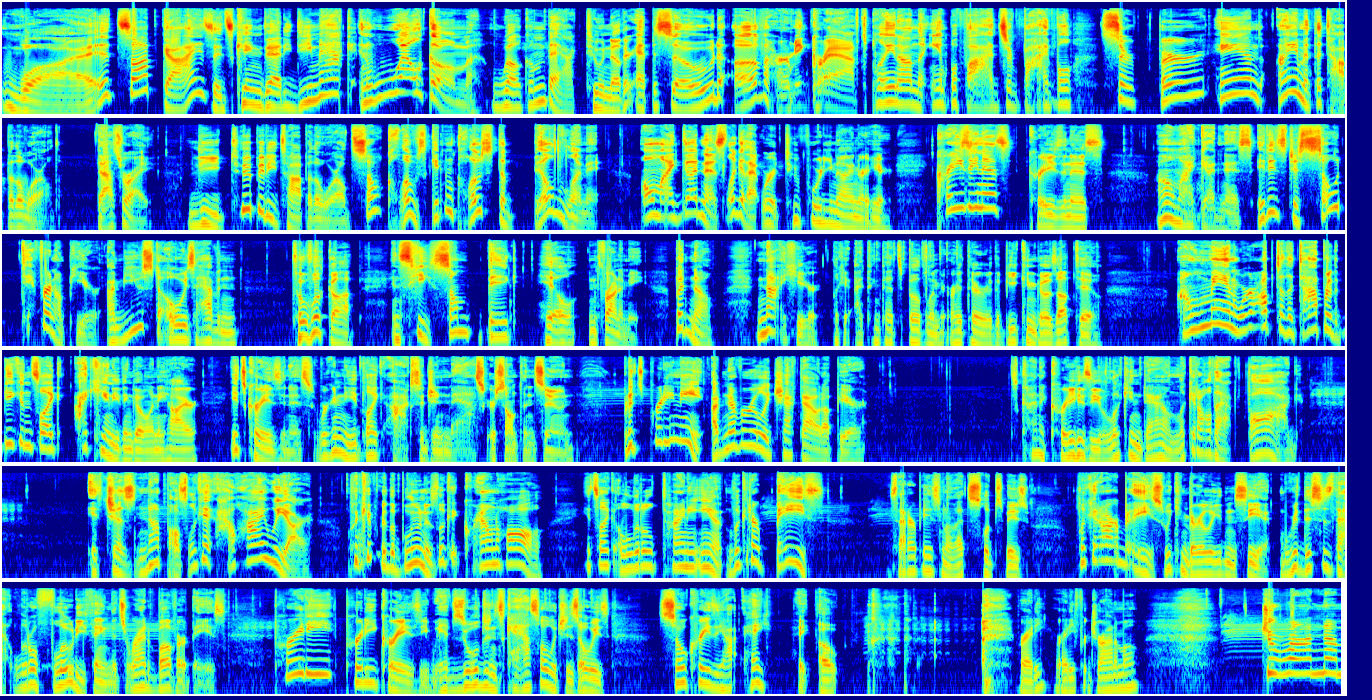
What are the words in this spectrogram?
What's up, guys? It's King Daddy D Mac, and welcome, welcome back to another episode of Hermitcraft, playing on the Amplified Survival Server, and I am at the top of the world. That's right, the tippity top of the world. So close, getting close to build limit. Oh my goodness, look at that. We're at 249 right here. Craziness, craziness. Oh my goodness, it is just so different up here. I'm used to always having to look up and see some big hill in front of me. But no, not here. Look at, I think that's build limit right there where the beacon goes up to. Oh man, we're up to the top where the beacon's like, I can't even go any higher. It's craziness. We're gonna need like oxygen mask or something soon. But it's pretty neat. I've never really checked out up here. It's kind of crazy looking down. Look at all that fog. It's just nutballs. Look at how high we are. Look at where the balloon is. Look at Crown Hall. It's like a little tiny ant. Look at our base. Is that our base? No, that's Slip's base. Look at our base. We can barely even see it. We're, this is that little floaty thing that's right above our base. Pretty, pretty crazy. We have Zueljin's castle, which is always so crazy hot. Hey, hey, oh. Ready? Ready for Geronimo? Geronimo!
